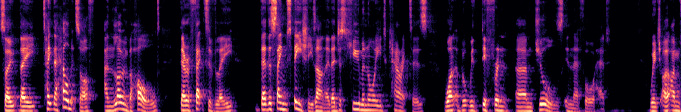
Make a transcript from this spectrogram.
So they take their helmets off, and lo and behold, they're effectively they're the same species, aren't they? They're just humanoid characters, one but with different um, jewels in their forehead, which I, I'm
